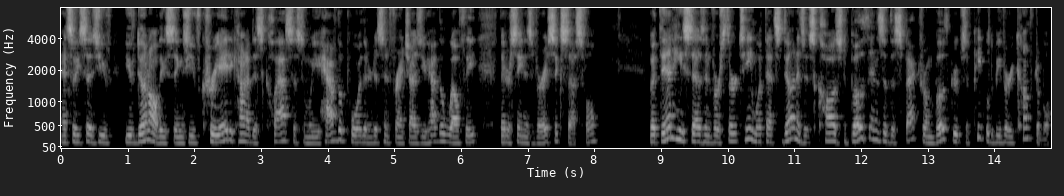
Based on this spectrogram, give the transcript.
And so he says, you've you've done all these things. You've created kind of this class system where you have the poor that are disenfranchised, you have the wealthy that are seen as very successful. But then he says in verse 13, what that's done is it's caused both ends of the spectrum, both groups of people, to be very comfortable.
